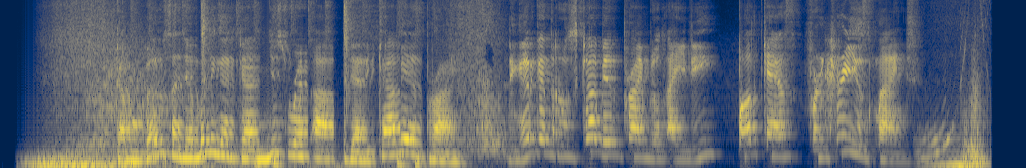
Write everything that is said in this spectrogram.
Kamu baru saja mendengarkan news wrap up dari KBR Prime. Dengarkan terus kbrprime.id, podcast for curious minds.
